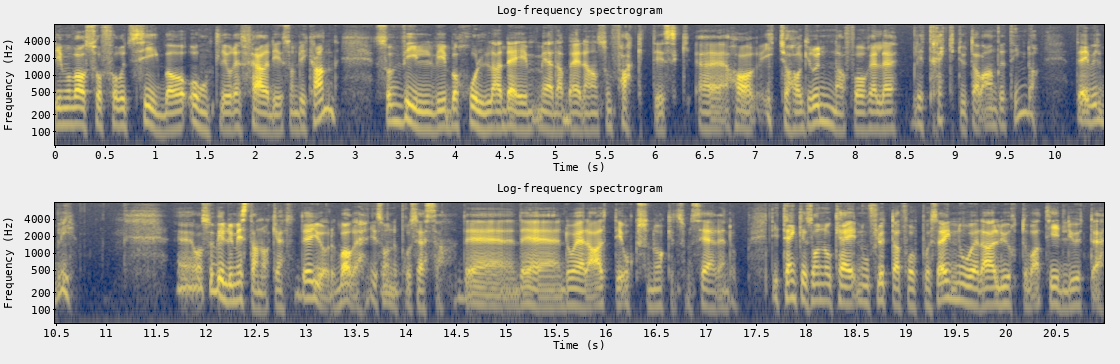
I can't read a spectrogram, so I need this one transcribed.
de må være så forutsigbare, ordentlige og rettferdige som de kan, så vil vi beholde de medarbeiderne som faktisk eh, har, ikke har grunner for eller blir trukket ut av andre ting. Da. De vil bli. Eh, og så vil du miste noen. Det gjør du bare i sånne prosesser. Det, det, da er det alltid også noen som ser en. De tenker sånn OK, nå flytter folk på seg, nå er det lurt å være tidlig ute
